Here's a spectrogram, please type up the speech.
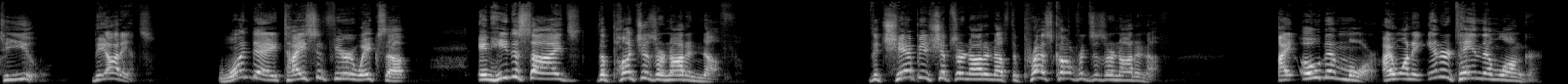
to you, the audience. One day, Tyson Fury wakes up and he decides the punches are not enough. The championships are not enough. The press conferences are not enough. I owe them more. I want to entertain them longer.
